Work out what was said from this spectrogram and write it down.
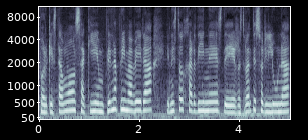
porque estamos aquí en plena primavera en estos jardines de restaurante Soriluna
